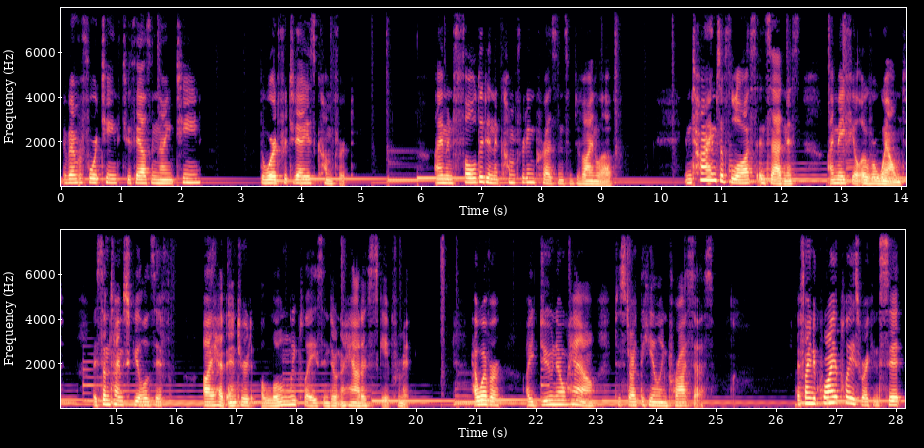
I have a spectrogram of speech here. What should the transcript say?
November 14th, 2019. The word for today is comfort. I am enfolded in the comforting presence of divine love. In times of loss and sadness, I may feel overwhelmed. I sometimes feel as if I have entered a lonely place and don't know how to escape from it. However, I do know how to start the healing process. I find a quiet place where I can sit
